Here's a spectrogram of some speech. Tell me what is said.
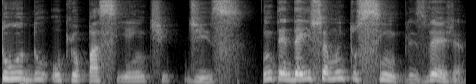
tudo o que o paciente diz. Entender isso é muito simples. Veja,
